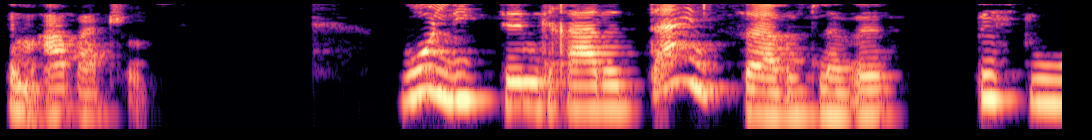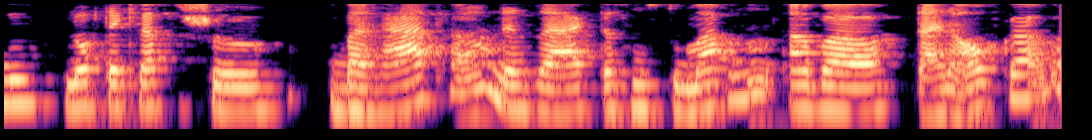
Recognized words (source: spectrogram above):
im Arbeitsschutz. Wo liegt denn gerade dein Service Level? Bist du noch der klassische Berater, der sagt, das musst du machen, aber deine Aufgabe?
